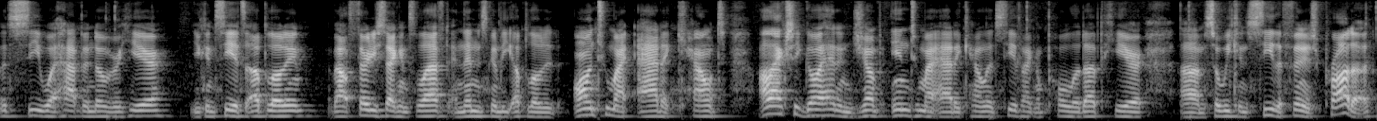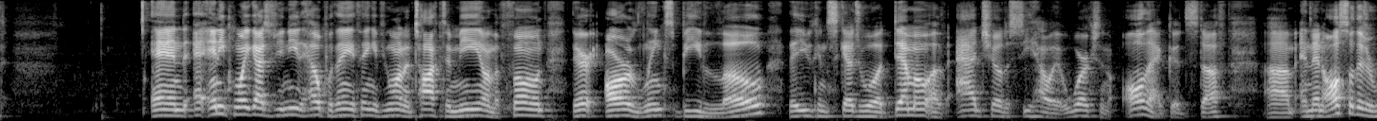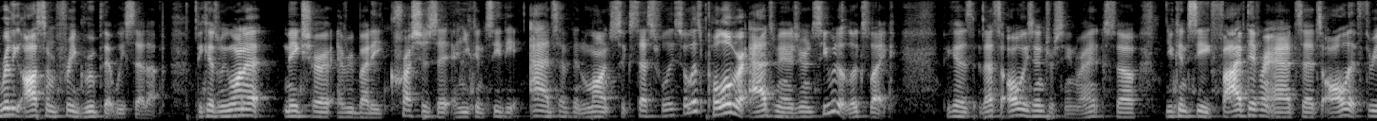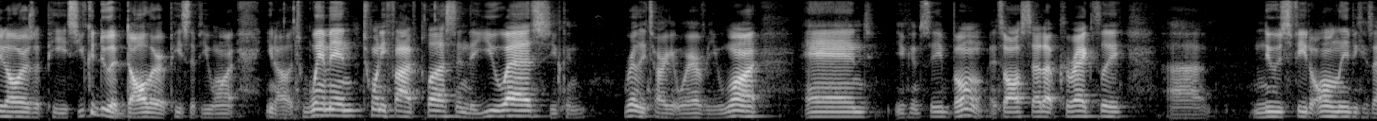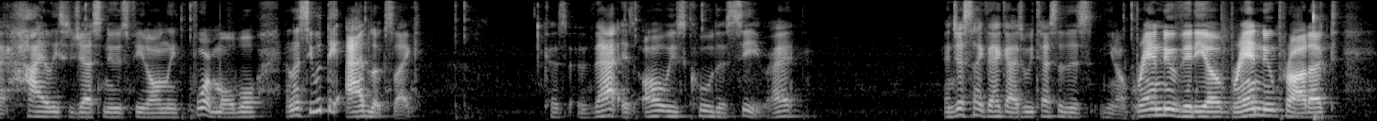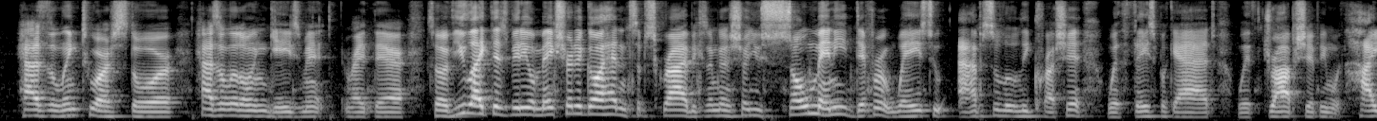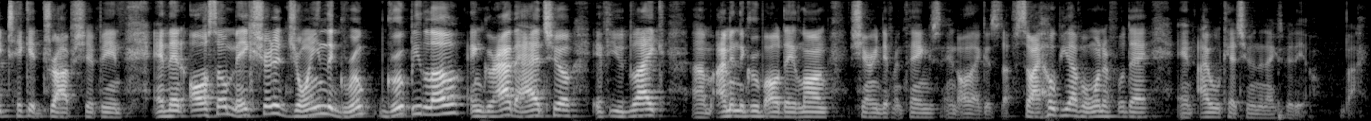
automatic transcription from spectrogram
let's see what happened over here. You can see it's uploading, about 30 seconds left, and then it's gonna be uploaded onto my ad account. I'll actually go ahead and jump into my ad account. Let's see if I can pull it up here um, so we can see the finished product. And at any point, guys, if you need help with anything, if you want to talk to me on the phone, there are links below that you can schedule a demo of AdChill to see how it works and all that good stuff. Um, and then also there's a really awesome free group that we set up because we want to make sure everybody crushes it and you can see the ads have been launched successfully. So let's pull over Ads Manager and see what it looks like because that's always interesting, right? So you can see five different ad sets, all at $3 a piece. You could do a dollar a piece if you want. You know, it's women, 25 plus in the US. You can really target wherever you want. And you can see, boom, it's all set up correctly. Uh, newsfeed only because I highly suggest newsfeed only for mobile. And let's see what the ad looks like because that is always cool to see, right? And just like that, guys, we tested this, you know, brand new video, brand new product, has the link to our store, has a little engagement right there. So if you like this video, make sure to go ahead and subscribe because I'm gonna show you so many different ways to absolutely crush it with Facebook ads, with drop shipping, with high ticket drop shipping. And then also make sure to join the group group below and grab AdChill if you'd like. Um, I'm in the group all day long sharing different things and all that good stuff. So I hope you have a wonderful day and I will catch you in the next video. Bye.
